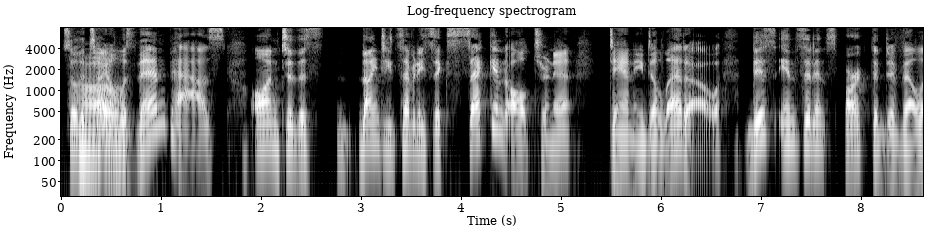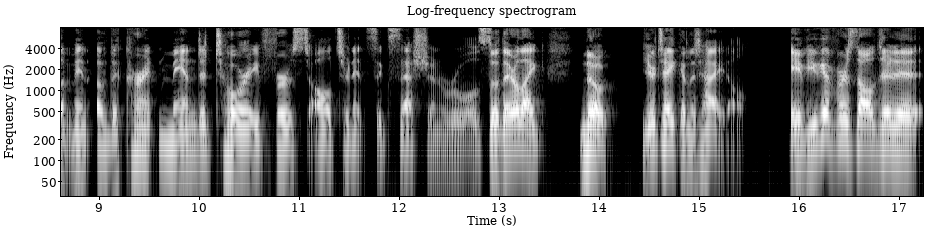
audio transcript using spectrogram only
So the title Oh. was then passed on to the 1976 second alternate, Danny DeLetto. This incident sparked the development of the current mandatory first alternate succession rules. So they're like, no, you're taking the title. If you get first alternate,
